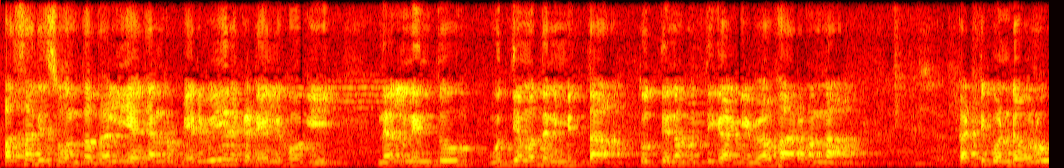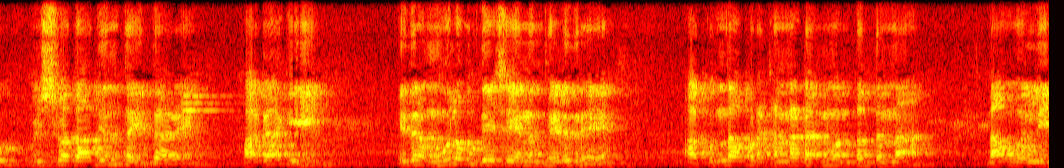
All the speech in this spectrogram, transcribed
ಪಸರಿಸುವಂಥದ್ದು. ಅಲ್ಲಿಯ ಜನರು ಬೇರೆ ಬೇರೆ ಕಡೆಯಲ್ಲಿ ಹೋಗಿ ನೆಲೆ ನಿಂತು ಉದ್ಯಮದ ನಿಮಿತ್ತ ತುತ್ತಿನ ಬುದ್ಧಿಗಾಗಿ ವ್ಯವಹಾರವನ್ನ ಕಟ್ಟಿಕೊಂಡವರು ವಿಶ್ವದಾದ್ಯಂತ ಇದ್ದಾರೆ. ಹಾಗಾಗಿ ಇದರ ಮೂಲ ಉದ್ದೇಶ ಏನಂತ ಹೇಳಿದ್ರೆ ಆ ಕುಂದಾಪುರ ಕನ್ನಡ ಅನ್ನುವಂಥದ್ದನ್ನ ನಾವು ಅಲ್ಲಿ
